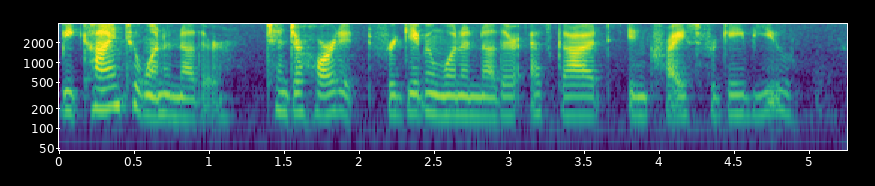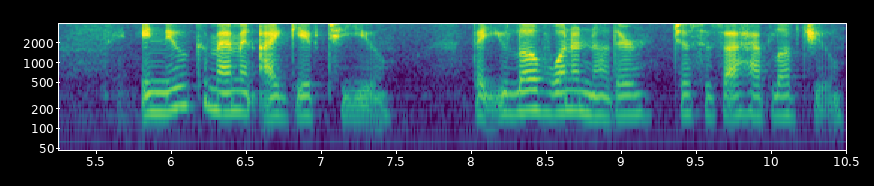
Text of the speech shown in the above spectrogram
Be kind to one another, tender-hearted, forgiving one another as God in Christ forgave you. A new commandment I give to you that you love one another just as I have loved you.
